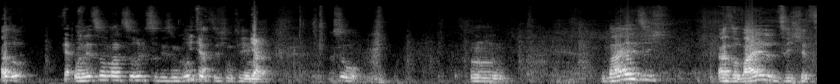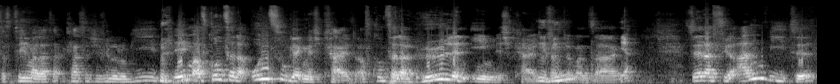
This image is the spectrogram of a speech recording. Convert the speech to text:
also, ja. und jetzt nochmal zurück zu diesem grundsätzlichen ja. Thema. Ja. So, ähm, weil sich, also weil sich jetzt das Thema klassische Philologie eben aufgrund seiner Unzugänglichkeit, aufgrund seiner Höhlenähnlichkeit, mhm. könnte man sagen, ja. sehr dafür anbietet,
